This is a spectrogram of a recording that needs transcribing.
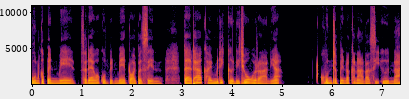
คุณก็เป็นเมษแสดงว่าคุณเป็นเมษร้อยเปอร์เซ็นต์แต่ถ้าใครไม่ได้เกิดในช่วงเวลาเนี้ยคุณจะเป็นลัคนาราศีอื่นนะ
